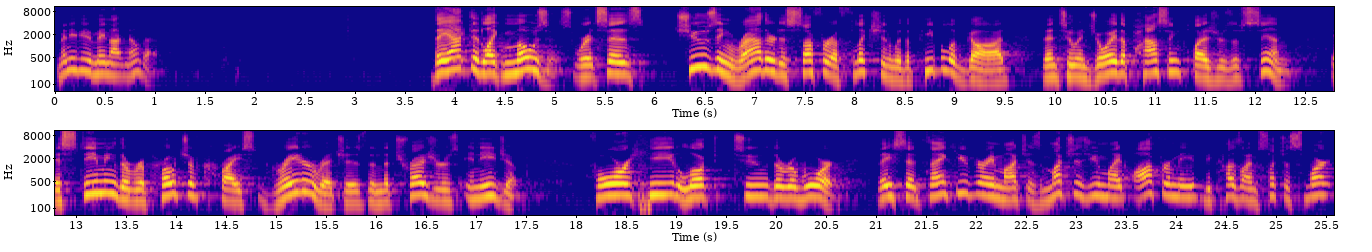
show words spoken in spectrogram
Many of you may not know that. They acted like Moses, where it says, choosing rather to suffer affliction with the people of God than to enjoy the passing pleasures of sin. esteeming the reproach of Christ greater riches than the treasures in Egypt, for he looked to the reward. They said, Thank you very much. As much as you might offer me because I'm such a smart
